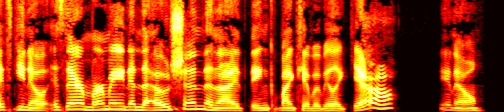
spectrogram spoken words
If you know, is there a mermaid in the ocean? And I think my kid would be like, yeah, you know,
